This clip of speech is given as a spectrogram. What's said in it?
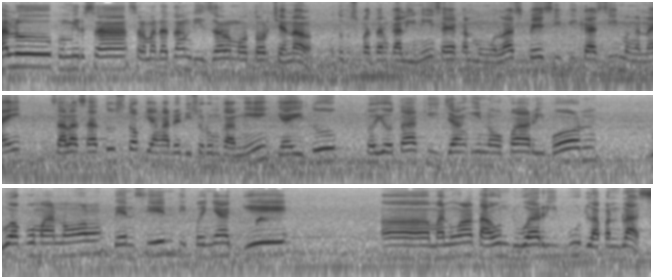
Halo pemirsa, selamat datang di Zal Motor Channel. Untuk kesempatan kali ini saya akan mengulas spesifikasi mengenai salah satu stok yang ada di showroom kami yaitu Toyota Kijang Innova Reborn 2.0 bensin tipenya G uh, manual tahun 2018.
